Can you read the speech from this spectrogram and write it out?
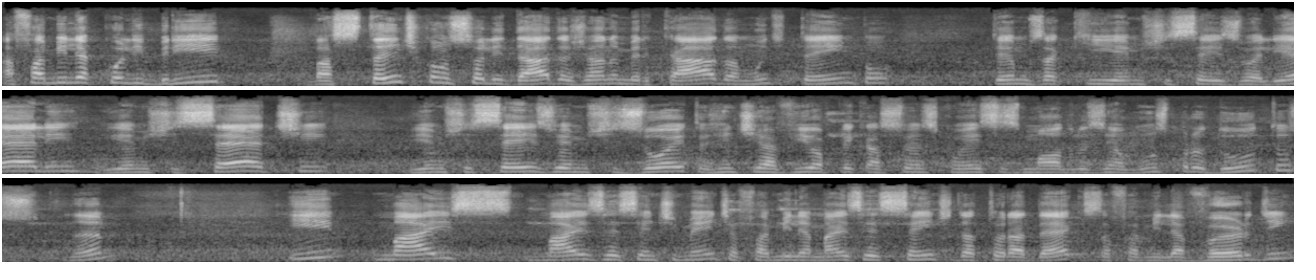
A família Colibri, bastante consolidada já no mercado há muito tempo. Temos aqui MX6 ULL, o MX7, o MX6 e o MX8. A gente já viu aplicações com esses módulos em alguns produtos. Né? E mais, mais recentemente, a família mais recente da Toradex, a família Virgin,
